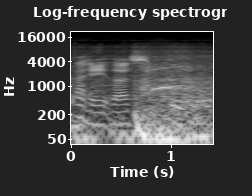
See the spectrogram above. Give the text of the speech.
I hate this.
